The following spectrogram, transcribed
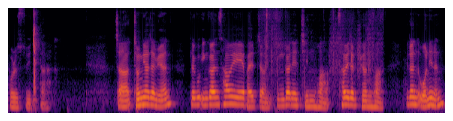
볼 수 있다. 자, 정리하자면 결국 인간 사회의 발전, 인간의 진화, 사회적 변화 이런 원인은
